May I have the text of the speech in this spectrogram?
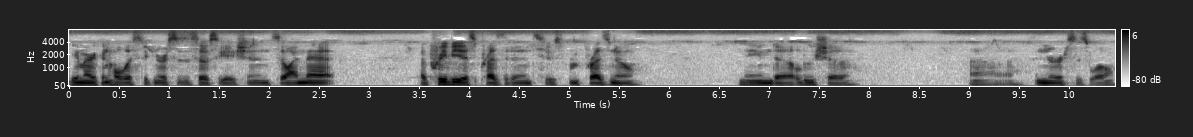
the American Holistic Nurses Association. So I met a previous president who's from Fresno, named uh, Lucia, uh, a nurse as well.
